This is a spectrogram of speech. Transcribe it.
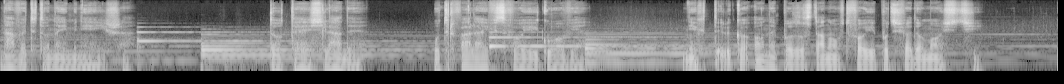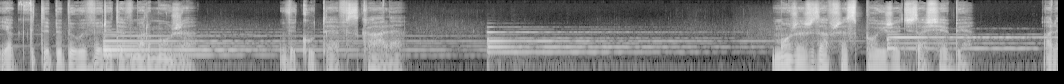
nawet to najmniejsze. To te ślady utrwalaj w swojej głowie. Niech tylko one pozostaną w Twojej podświadomości, jak gdyby były wyryte w marmurze, wykute w skale. Możesz zawsze spojrzeć za siebie, ale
